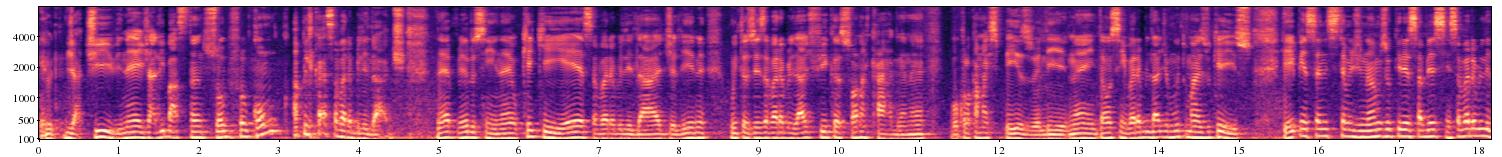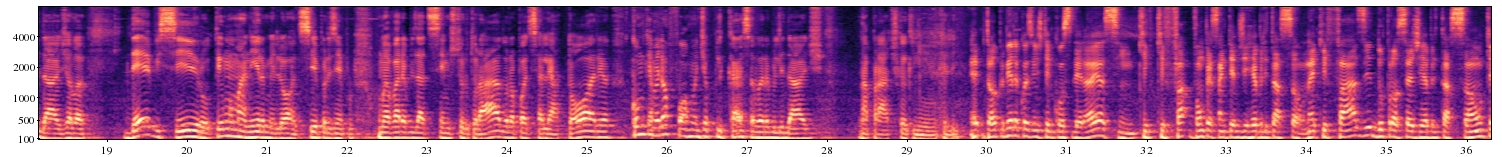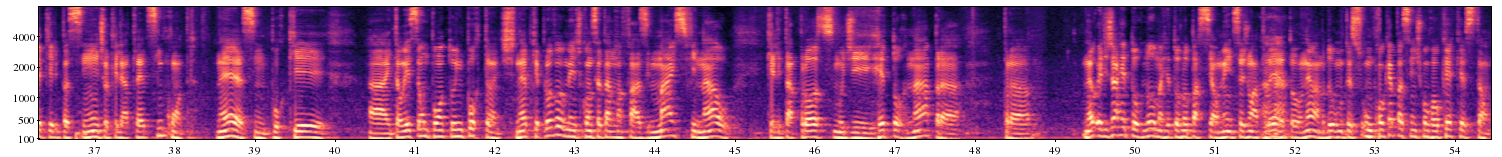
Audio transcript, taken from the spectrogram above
eu já tive, né, já li bastante sobre foi como aplicar essa variabilidade, né? Primeiro assim, né, o que que é essa variabilidade ali, né? Muitas vezes a variabilidade fica só na carga, né? Vou colocar mais peso ali, né? Então assim, variabilidade é muito mais do que isso. E aí pensando em sistemas dinâmicos, eu queria saber assim, essa variabilidade, ela deve ser ou tem uma maneira melhor de ser, por exemplo, uma variabilidade semi-estruturada, ela pode ser aleatória. Como que é a melhor forma de aplicar essa variabilidade na prática clínica ali? É, então a primeira coisa que a gente tem que considerar é assim, que, que vamos pensar em termos de reabilitação, né? Que fase do processo de reabilitação que aquele paciente ou aquele atleta se encontra, né? Assim, porque ah, então esse é um ponto importante, né? Porque provavelmente quando você está numa fase mais final, que ele está próximo de retornar para para né, ele já retornou, mas retornou parcialmente, seja um atleta uhum. ou né, pessoa, um, qualquer paciente com qualquer questão.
